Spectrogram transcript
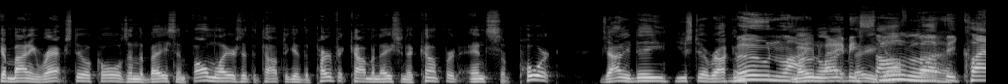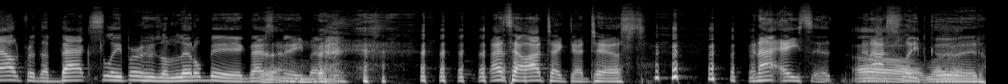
combining wrap steel coils in the base and foam layers at the top to give the perfect combination of comfort and support. Johnny D, you still rocking? the- Moonlight, Moonlight, baby. there you go. Soft, Moonlight. fluffy cloud for the back sleeper who's a little big. That's me, baby. That's how I take that test. and I ace it, and I Oh, sleep man. good.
